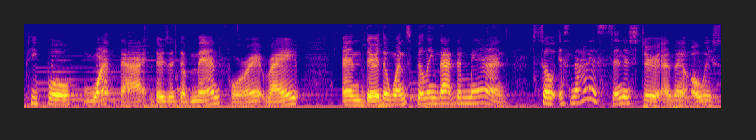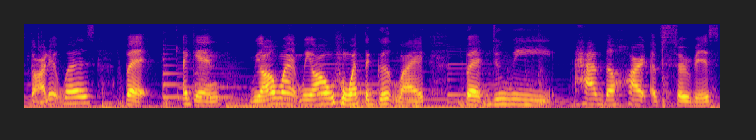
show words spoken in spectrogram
People want that. There's a demand for it, right? And they're the ones filling that demand. So it's not as sinister as I always thought it was, but again, we all want we all want the good life, but do we have the heart of service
